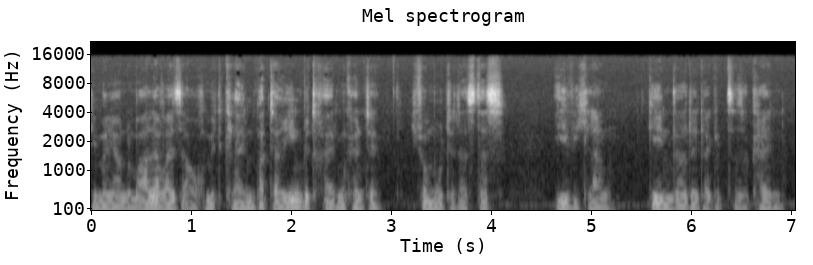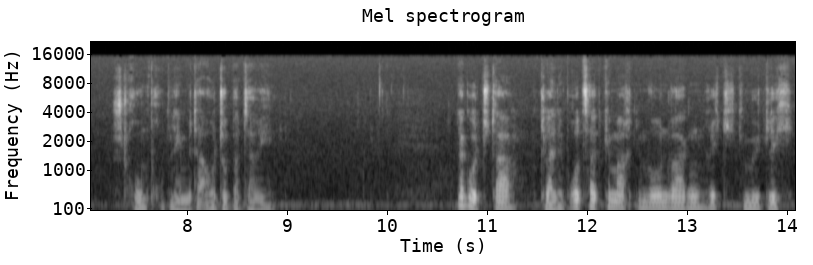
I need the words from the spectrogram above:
die man ja normalerweise auch mit kleinen Batterien betreiben könnte, ich vermute, dass das ewig lang gehen würde. Da gibt es also kein Stromproblem mit der Autobatterie. Na gut, da kleine Brotzeit gemacht im Wohnwagen, richtig gemütlich.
